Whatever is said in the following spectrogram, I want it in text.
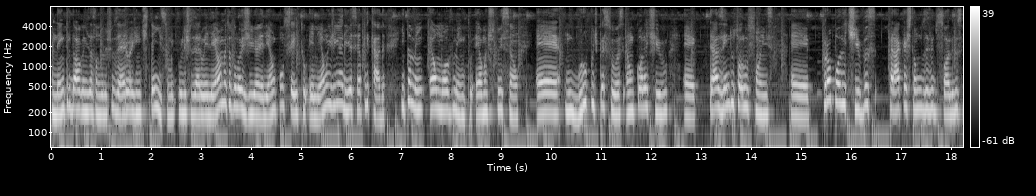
dentro da organização do lixo zero a gente tem isso o lixo zero ele é uma metodologia ele é um conceito ele é uma engenharia a ser aplicada e também é um movimento é uma instituição é um grupo de pessoas é um coletivo é, trazendo soluções é, propositivas para a questão dos resíduos sólidos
